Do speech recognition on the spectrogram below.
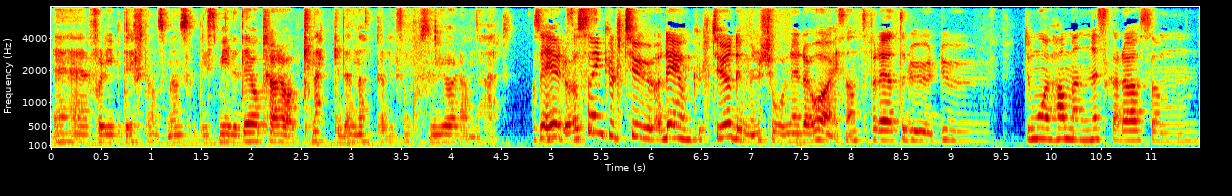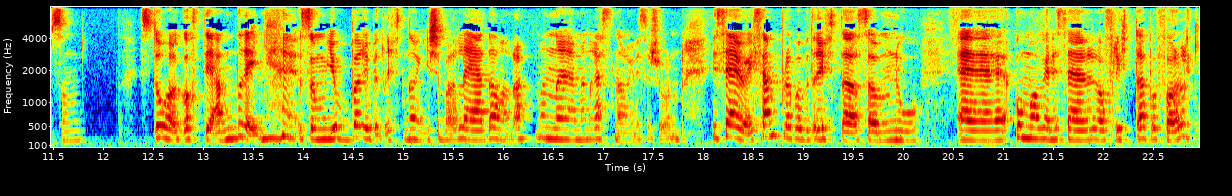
eh, for de bedriftene som ønsker å bli smidige. Det å klare å knekke den nøtta. Liksom, hvordan gjør de det her? Og så er det også en kultur, og det er jo en kulturdimensjon i det òg. For du, du, du må jo ha mennesker da som, som står godt i endring, som jobber i bedriften òg, ikke bare lederne, da, men, eh, men resten av organisasjonen. Vi ser jo eksempler på bedrifter som nå eh, omorganiserer og flytter på folk,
